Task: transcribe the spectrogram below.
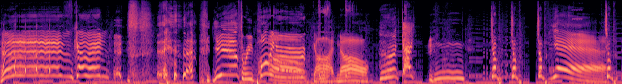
I'm coming! yeah, three pointer! Oh god, no. Okay. Mm, Jump Jump! Jump! Jump! Yeah. Jump!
